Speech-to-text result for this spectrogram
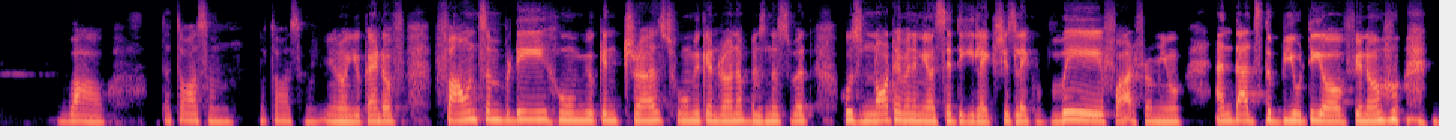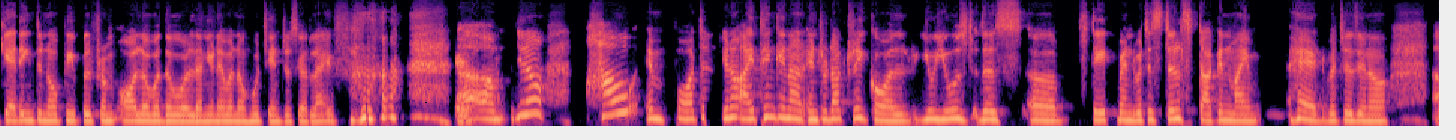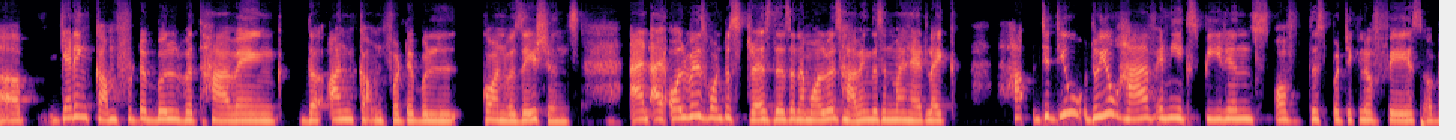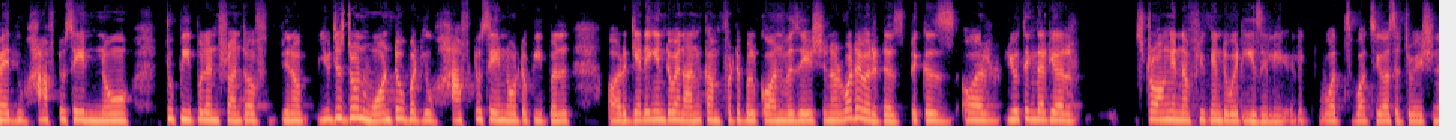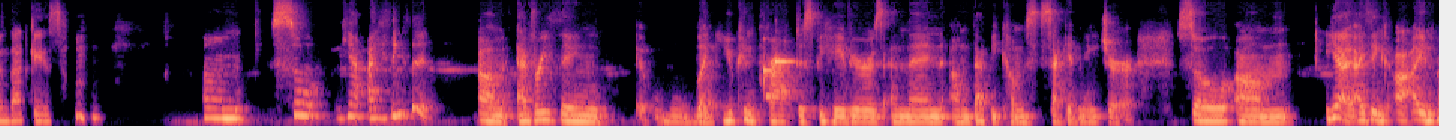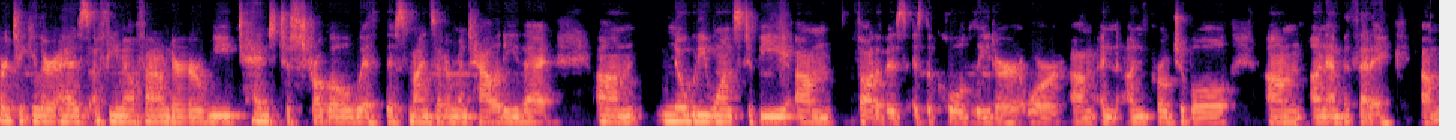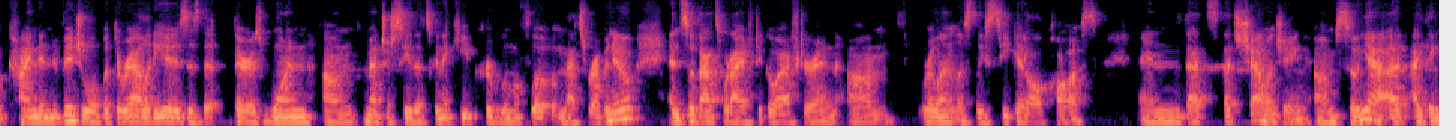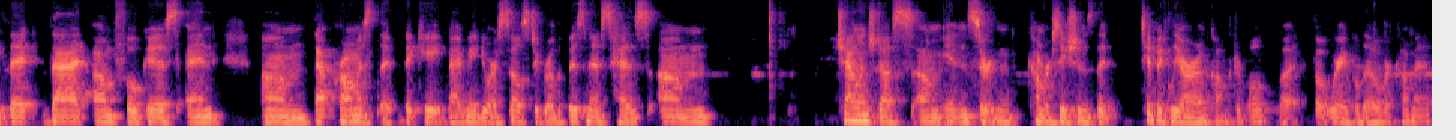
Wow. That's awesome. That's awesome. You know, you kind of found somebody whom you can trust, whom you can run a business with, who's not even in your city. Like she's like way far from you. And that's the beauty of, you know, getting to know people from all over the world and you never know who changes your life. um, you know, how important, you know, I think in our introductory call, you used this uh, statement, which is still stuck in my head, which is, you know, uh, getting comfortable with having the uncomfortable conversations. And i always want to stress this and i'm always having this in my head like how, did you do you have any experience of this particular phase or where you have to say no to people in front of you know you just don't want to but you have to say no to people or getting into an uncomfortable conversation or whatever it is because or you think that you're strong enough you can do it easily? Like what's what's your situation in that case Um, so yeah, I think that um, everything like you can practice behaviors and then um, that becomes second nature. So um, yeah, I think uh, in particular as a female founder, we tend to struggle with this mindset or mentality that um, nobody wants to be um, thought of as, as the cold leader or um, an unapproachable, um, unempathetic um, kind individual. But the reality is, is that there is one um, matrice that's going to keep Crew Bloom afloat, and that's revenue. And so that's what I have to go after and um, relentlessly seek at all costs. And that's that's challenging. Um, so yeah, I, I, think that that focus and that promise that that Kate and I made to ourselves to grow the business has challenged us um, in certain conversations that typically are uncomfortable, but but we're able to overcome it.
